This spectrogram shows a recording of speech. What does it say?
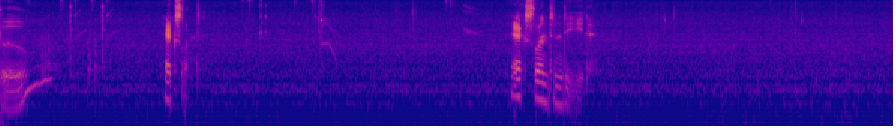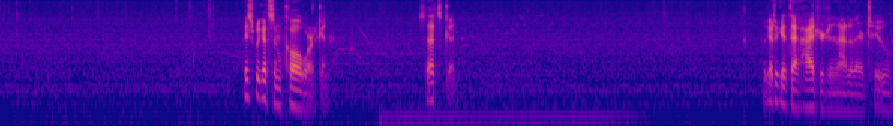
Boom. Excellent. Excellent indeed. At least we got some coal working. So that's good. We gotta get that hydrogen out of there too.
